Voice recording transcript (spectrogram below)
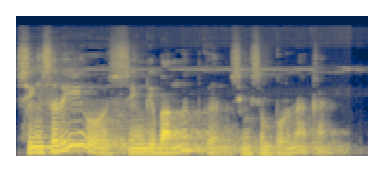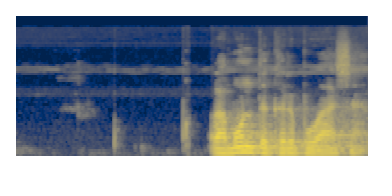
Sing serius sing dibangetkan sing sempurnakan. Lamun teker puasa.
